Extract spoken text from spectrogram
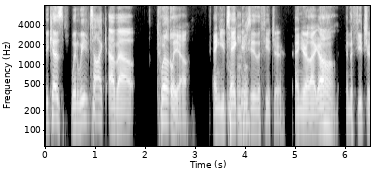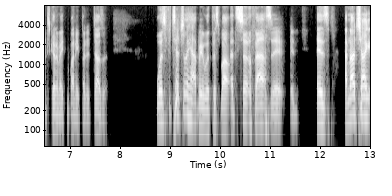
because when we talk about Twilio and you take me Mhm. to the future and you're like, oh, in the future it's going to make money, but it doesn't. What's potentially happening with this model that's so fascinating is I'm not trying,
